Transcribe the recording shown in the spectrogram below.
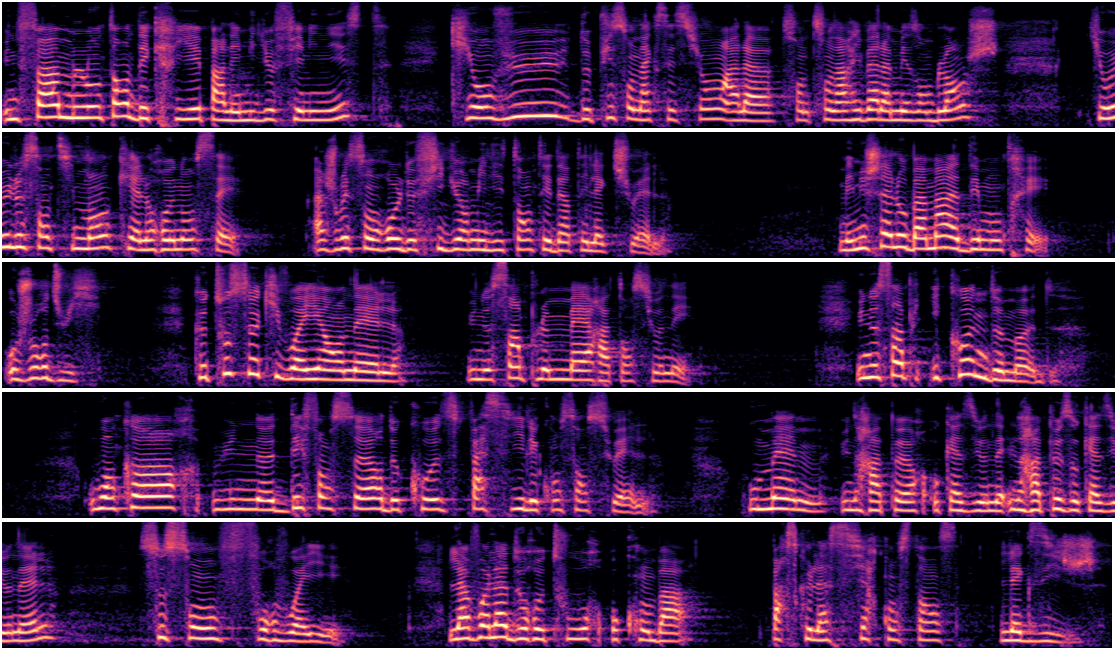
une femme longtemps décriée par les milieux féministes qui ont vu, depuis son accession, à son, arrivée à la Maison-Blanche, qui ont eu le sentiment qu'elle renonçait à jouer son rôle de figure militante et d'intellectuelle. Mais Michelle Obama a démontré, aujourd'hui, que tous ceux qui voyaient en elle une simple mère attentionnée, une simple icône de mode, ou encore une défenseur de causes faciles et consensuelles, ou même une, une rappeuse occasionnelle, se sont fourvoyés. La voilà de retour au combat parce que la circonstance l'exige.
